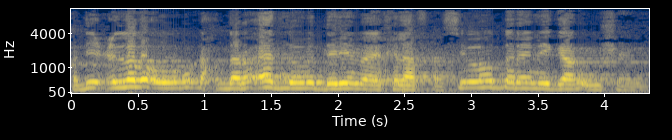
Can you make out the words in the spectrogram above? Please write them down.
Haddii cillada un lagu dhex daro aad looma dareemayo khilaafkaas si loo dareemay gaar ugu sheegay.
